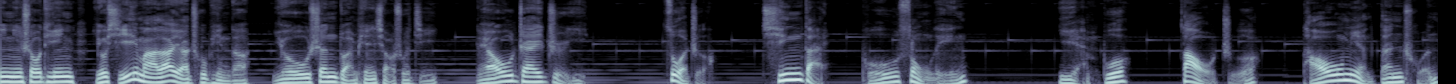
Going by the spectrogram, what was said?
迎您收听由喜马拉雅出品的有声短篇小说集《聊斋志异》，作者：清代蒲松龄，演播：道哲、桃面单纯，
